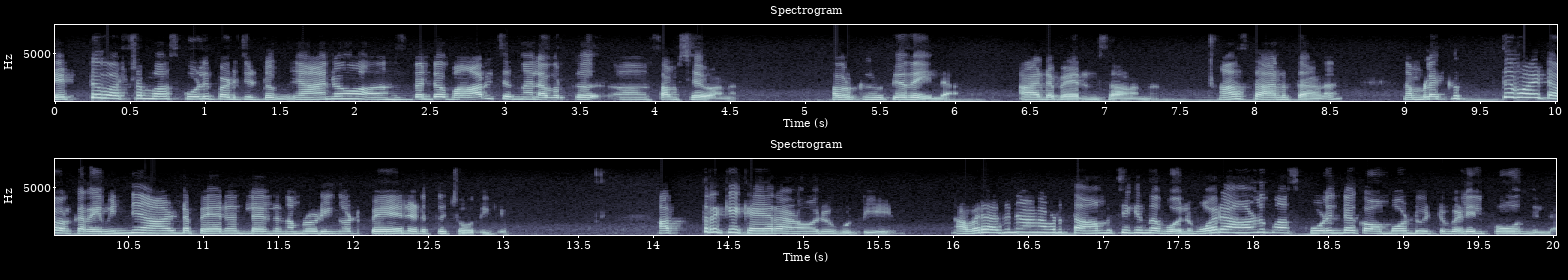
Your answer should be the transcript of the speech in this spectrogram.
എട്ട് വർഷം ആ സ്കൂളിൽ പഠിച്ചിട്ടും ഞാനോ ഹസ്ബൻഡോ മാറി ചെന്നാൽ അവർക്ക് സംശയമാണ്. അവർക്ക് കൃത്യതയില്ല ആരുടെ പേരൻസ് ആണെന്ന്. ആ സ്ഥാനത്താണ് നമ്മളെ കൃത്യമായിട്ട് അവർക്കറിയാം. ഇന്ന ആളുടെ പേരന്റിലായാലും നമ്മളോട് ഇങ്ങോട്ട് പേരെടുത്ത് ചോദിക്കും. അത്രയ്ക്ക് കെയറാണ് ഓരോ കുട്ടിയെയും. അവരതിനാണ് അവിടെ താമസിക്കുന്ന പോലും. ഒരാളും ആ സ്കൂളിന്റെ കോമ്പൗണ്ട് വിട്ട് വെളിയിൽ പോകുന്നില്ല.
